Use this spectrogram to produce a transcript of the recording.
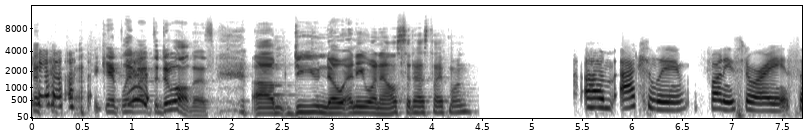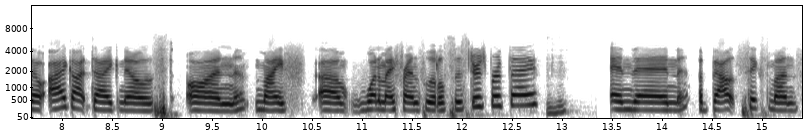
Yeah. I can't believe I have to do all this. Um, do you know anyone else that has type 1? Um, actually, funny story. So I got diagnosed on my um, one of my friend's little sister's birthday, Mm Mhm. And then about six months,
